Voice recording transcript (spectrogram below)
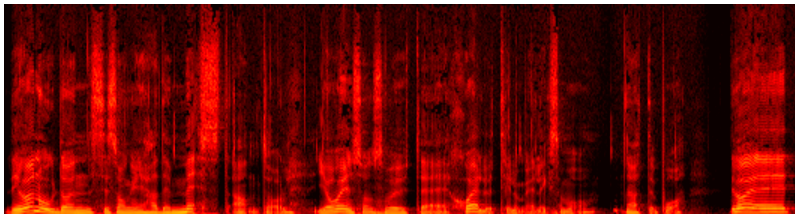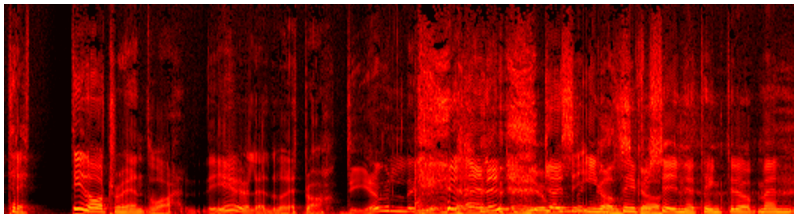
det var nog den säsongen jag hade mest antal. Jag var ju en sån som var ute själv till och med liksom och nötte på. Det var eh, 30 dagar tror jag ändå. Det är väl ändå rätt bra. Det är väl... Eller Det är kanske väl inte i och för ganska- sig när jag tänkte då, men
